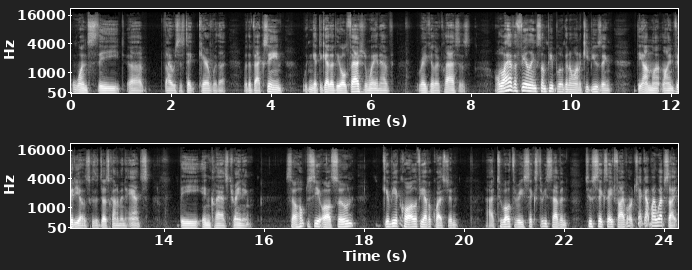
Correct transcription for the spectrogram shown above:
once the uh, virus is taken care of with a, with a vaccine, we can get together the old fashioned way and have regular classes. Although I have a feeling some people are going to want to keep using the online videos because it does kind of enhance the in class training. So hope to see you all soon. Give me a call if you have a question, uh, 203 637 2685, or check out my website.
